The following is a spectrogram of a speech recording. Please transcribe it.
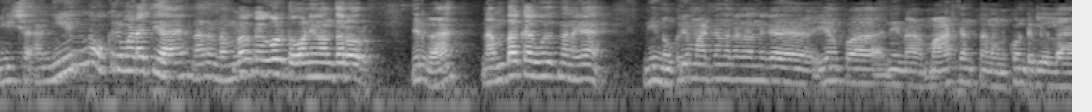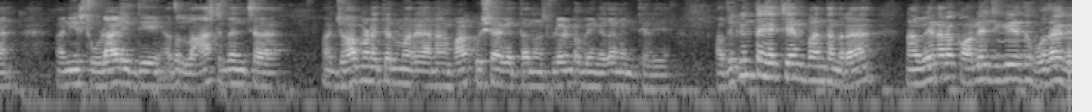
ನೀ ಶ ನೀನು ನೌಕರಿ ಮಾಡತ್ತೀಯ? ನಾನು ನಂಬಕ್ಕಾಗೋಲ್ ತಗೊಂಡಿನ ನೀನು ಅಂತಾರ ಅವ್ರು. ನಿನ್ಗೆ ನಂಬಕ್ಕಾಗೋಲ್ತು ನನಗೆ. ನೀ ನೌಕರಿ ಮಾಡ್ತಂದ್ರೆ ನನಗೆ ಏನಪ್ಪ ನೀನು ಮಾಡ್ತಿ ಅಂತ ನಾನು ಅನ್ಕೊಂಡಿರ್ಲಿಲ್ಲ. ನೀ ಇಷ್ಟು ಓಡಾಡಿದ್ದಿ ಅದು ಲಾಸ್ಟ್ ಬೆಂಚ ಜಾಬ್ ಮಾಡತ್ತೇನು ಮಾರ ನನಗೆ ಭಾಳ ಖುಷಿ ಆಗುತ್ತೆ ನನ್ನ ಸ್ಟೂಡೆಂಟ್ ಒಬ್ಬ ಹಿಂಗೆ ಅದಾನ ಅಂತೇಳಿ. ಅದಕ್ಕಿಂತ ಹೆಚ್ಚೇನಪ್ಪ ಅಂತಂದ್ರೆ, ನಾವೇನಾರ ಕಾಲೇಜಿಗೆ ಅದು ಹೋದಾಗ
